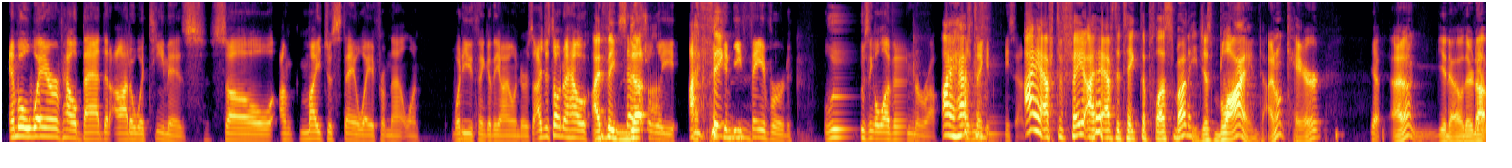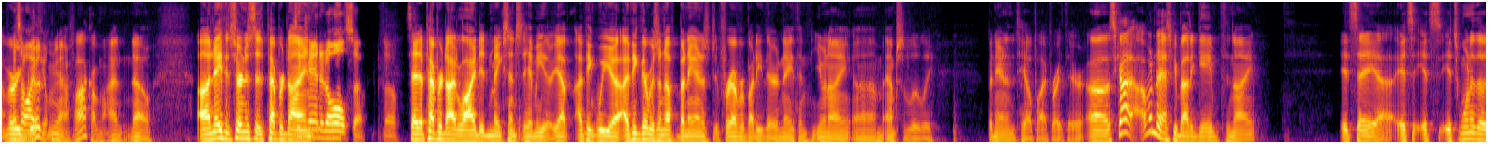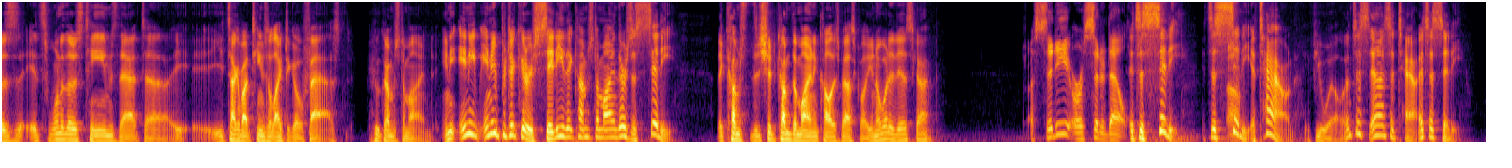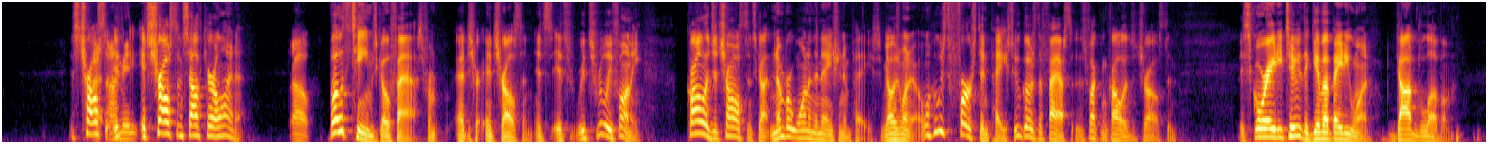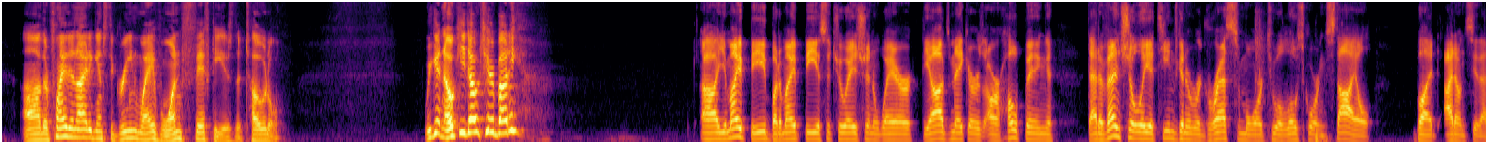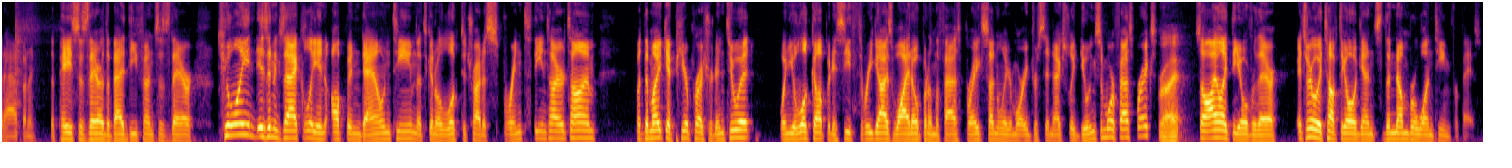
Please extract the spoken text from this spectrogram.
am aware of how bad that Ottawa team is. So I might just stay away from that one. What do you think of the Islanders? I just don't know how I think conceptually I think can be favored losing 11 in a row. I have to make any sense. I have to fa- I have to take the plus money, just blind. I don't care. Yeah. I don't. You know, they're not very how I good. Yeah, fuck them. I know. Uh, Nathan Cernan says Pepperdine. to Canada also. So said the Pepperdine line didn't make sense to him either. Yep, I think we. Uh, I think there was enough bananas for everybody there, Nathan. You and I, um, absolutely. Banana in the tailpipe right there. Uh, Scott, I wanted to ask you about a game tonight. It's a. Uh, it's it's it's one of those. It's one of those teams that uh, you talk about teams that like to go fast. Who comes to mind? Any any any particular city that comes to mind? There's a city that comes that should come to mind in college basketball. You know what it is, Scott? a city or a citadel? It's a city. It's a city, a town, if you will. It's a, it's a town. It's a city. It's Charleston. I it- mean- it's Charleston, South Carolina. oh, Both teams go fast from at, at Charleston. It's it's it's really funny. College of Charleston's got number one in the nation in pace. We always wonder, well, who's first in pace? Who goes the fastest? It's fucking College of Charleston. They score 82. They give up 81. God love them. Uh, they're playing tonight against the Green Wave. 150 is the total. We getting okey doked here, buddy? Uh, you might be, but it might be a situation where the odds makers are hoping that eventually a team's going to regress more to a low scoring style, but I don't see that happening. The pace is there, the bad defense is there. Tulane isn't exactly an up and down team that's going to look to try to sprint the entire time, but they might get peer pressured into it. When you look up and you see three guys wide open on the fast break, suddenly you're more interested in actually doing some more fast breaks. Right. So I like the over there. It's really tough to go against the number one team for pace.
